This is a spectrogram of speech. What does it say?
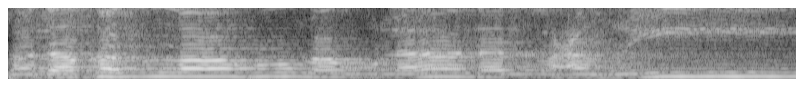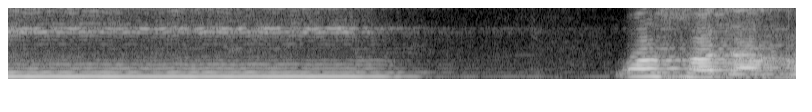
صدق الله مولانا العظيم. وصدق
